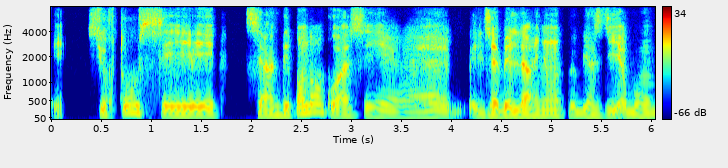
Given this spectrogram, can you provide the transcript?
Et surtout, c'est c'est indépendant, quoi. C'est euh, Elisabeth Larignon, elle peut bien se dire, bon,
